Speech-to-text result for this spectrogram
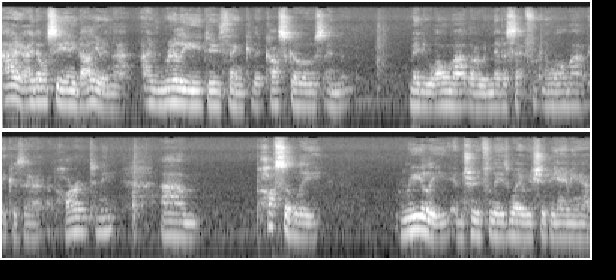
I, I don't see any value in that. I really do think that Costco's and maybe Walmart, though I would never set foot in a Walmart because they're abhorrent to me, um, possibly really and truthfully is where we should be aiming our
